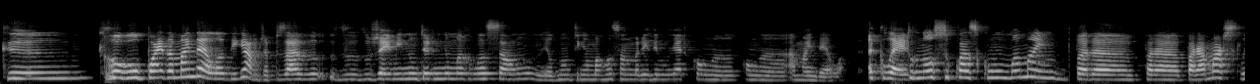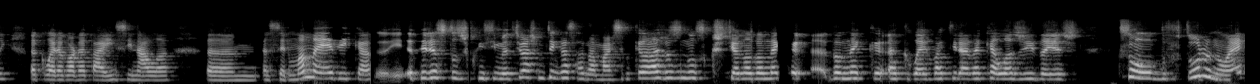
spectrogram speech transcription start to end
que, que roubou o pai da mãe dela, digamos, apesar de, de, do Jamie não ter nenhuma relação, ele não tinha uma relação de marido e mulher com a, com a, a mãe dela. A Claire tornou-se quase como uma mãe para, para, para a Marcely. A Claire agora está a ensiná-la um, a ser uma médica, a ter esses todos os conhecimentos. Eu acho muito engraçado a Marcely, porque ela às vezes não se questiona de onde, é que, de onde é que a Claire vai tirar aquelas ideias que são do futuro, não é?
